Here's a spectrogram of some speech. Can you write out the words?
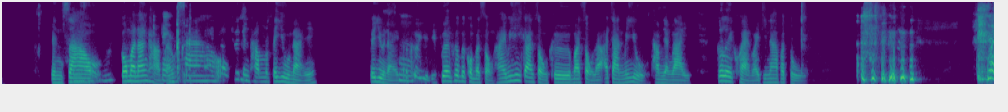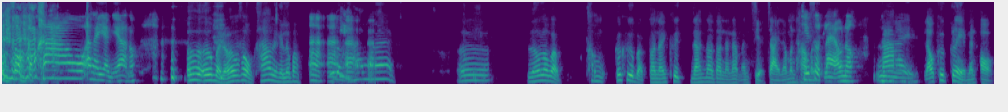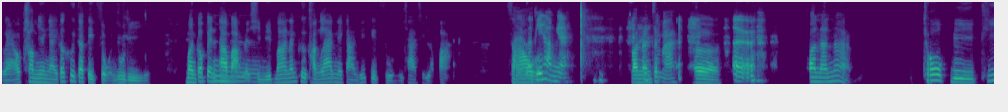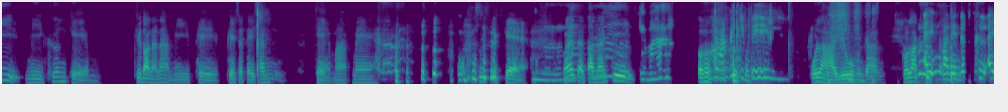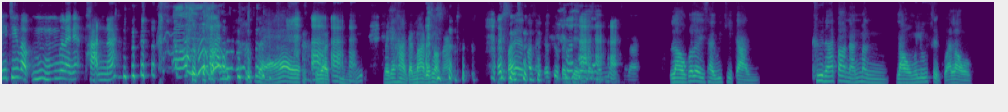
เป็นเศร้าอืมก็มานั่งถามเป็นกันว่าเศร้าเราช่วยกันทำมันไปอยู่ไหน ไปอยู่ไหนอืมก็คืออยู่ที่เพื่อนเพื่อนเป็นคนมาส่งให้วิธีการส่งคือมาส่งแล้วอาจารย์ไม่อยู่ทำอย่างไร ก็เลยแขวนไว้ที่หน้าประตู เหมือนส่งกับข้าวอะไรอย่างเงี้ยเนาะเออเออเหมือนเราส่งข้าวเลยไงแล้วแบบอ่าอ่าเราอ่าเศร้ามากเออ แล้วเราแบบทำก็คือแบบตอนนั้นคือแล้วตอนนั้นน่ะมันเสียใจแล้วมันทำที่อะไรสุดแล้วเนาะอืมใช่แล้วคือเกรดมันออกแล้วทำยังไงก็คือจะติดศูนย์อยู่ดี มันก็เป็นตาบาปในชีวิตมากนั่นคือครั้งแรกในการที่ติดศูนย์วิชาศิลปะเศร้าแล้วพี่ทำไง ตอนนั้นใช่ไหมเออ เออ ตอนนั้นน่ะ โชคดีที่มีเครื่องเกม คือตอนนั้นน่ะ มีเพย์เพย์สเตชันแก่มากแม่ รู้สึกแก่ไม่แต่ตอนนั้นคือเก่งมากเออย้อนไปกี่ปีโอ้หลายอยู่เหมือนกัน ก็หลักไอสิบประเด็นก็คือไอ้ที่แบบอืมอะไรเนี่ยทันนะทันแหมอ่าแบบอ่าอ่าไม่ได้ห่างกันมากนักหรอกนะไม่ตอนนั้นก็คือเป็นเพลงอ่าใช่อ่าไหมเราก็เลยใช้วิธีการ คือนะตอนนั้นมันเราไม่รู้สึกว่าเรา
